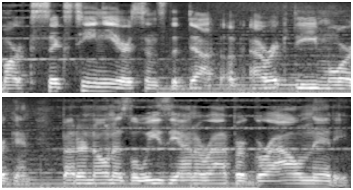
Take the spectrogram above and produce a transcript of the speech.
marks 16 years since the death of Eric D. Morgan, better known as Louisiana rapper Growl Nitti.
